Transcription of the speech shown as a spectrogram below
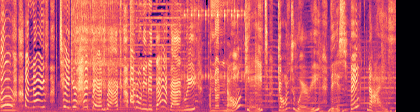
Ah, a knife! Take your headband back! I don't need it that badly! No, no, Kate. Don't worry. This fake knife.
